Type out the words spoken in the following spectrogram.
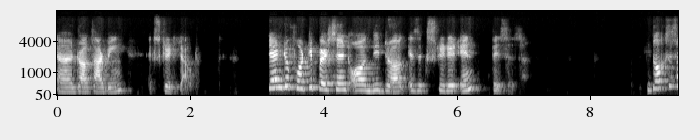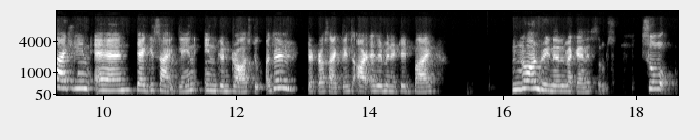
uh, drugs are being excreted out. 10 to 40% of the drug is excreted in feces. Doxycycline and tetracycline, in contrast to other tetracyclines, are eliminated by non-renal mechanisms. So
